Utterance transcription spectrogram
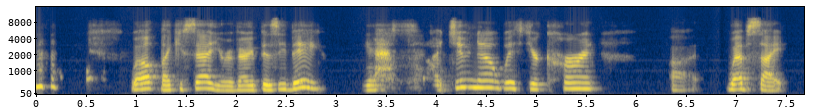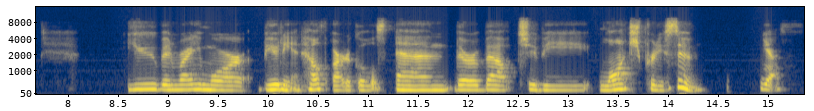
well, like you said, you're a very busy bee. Yes. I do know with your current uh, website, you've been writing more beauty and health articles, and they're about to be launched pretty soon. Yes.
